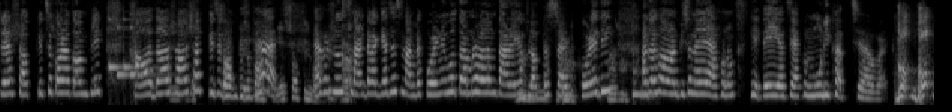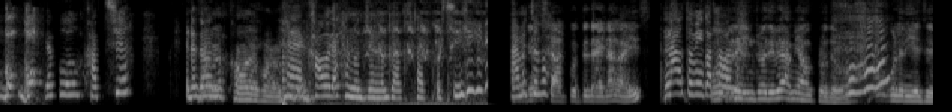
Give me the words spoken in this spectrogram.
ট্রাশ সবকিছু করা কমপ্লিট খাওয়া দাওয়া সহ সবকিছু কমপ্লিট হ্যাঁ এখন শুধু স্নানটা বাকি আছে স্নানটা করে নিবো তো আমরা ভাবলাম তার আগে ব্লগটা স্টার্ট করে দিই। আর দেখো আমার পিছনে এখনও খেতেই আছে এখন মুড়ি খাচ্ছে আবার। দেখো খাচ্ছে। এটা যেমন খাওয়া দাওয়া হ্যাঁ খাওয়া দেখানোর জন্য ব্লগ স্টার্ট করছি। আমি তো স্টার্ট করতে দেয় না গাইস নাও তুমি কথা বলো ইন্ট্রো দেবে আমি আউটরো দেবো। বলে দিয়েছে।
